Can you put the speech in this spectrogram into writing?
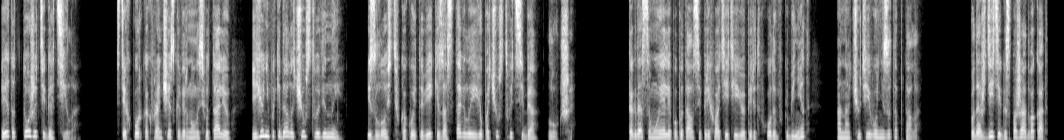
И это тоже тяготило. С тех пор, как Франческа вернулась в Италию, ее не покидало чувство вины, и злость в какой-то веке заставила ее почувствовать себя лучше. Когда Самуэле попытался перехватить ее перед входом в кабинет, она чуть его не затоптала. «Подождите, госпожа адвокат,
